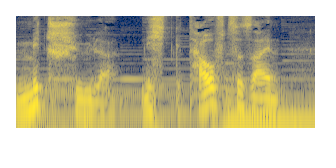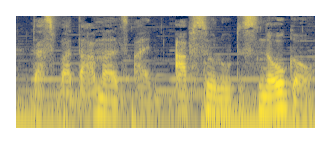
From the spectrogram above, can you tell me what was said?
Mitschüler, nicht getauft zu sein, das war damals ein absolutes No-Go.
